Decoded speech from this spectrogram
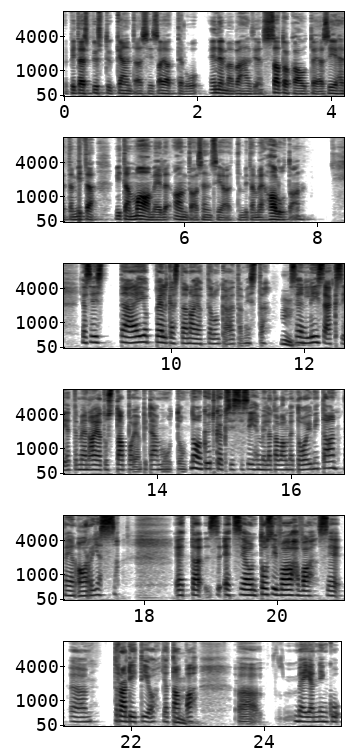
Ja pitäisi pystyä kääntämään siis ajattelua enemmän vähän siihen satokauteen ja siihen, että mitä, mitä maa meille antaa sen sijaan, että mitä me halutaan. Ja siis tämä ei ole pelkästään ajattelun käytämistä. Mm. Sen lisäksi, että meidän ajatustapojen pitää muuttua, mutta ne on kytköksissä siihen, millä tavalla me toimitaan meidän arjessa – että, että se on tosi vahva se ö, traditio ja tapa mm. ö, meidän niin kuin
